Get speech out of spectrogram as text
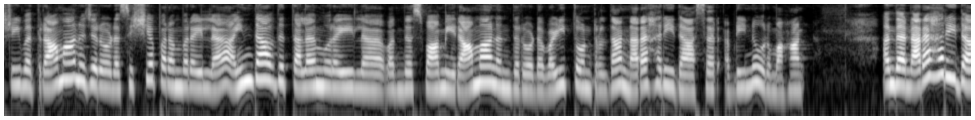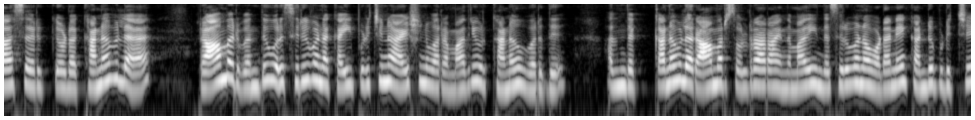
ஸ்ரீமத் ராமானுஜரோட சிஷ்ய பரம்பரையில் ஐந்தாவது தலைமுறையில் வந்த சுவாமி ராமானந்தரோட வழித்தோன்றல் தான் நரஹரிதாசர் அப்படின்னு ஒரு மகான். அந்த நரஹரிதாசருக்கோட கனவில் ராமர் வந்து ஒரு சிறுவனை கைப்பிடிச்சின்னு அழிச்சின்னு வர மாதிரி ஒரு கனவு வருது. அந்த கனவில் ராமர் சொல்கிறாராம் இந்த மாதிரி இந்த சிறுவனை உடனே கண்டுபிடிச்சி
